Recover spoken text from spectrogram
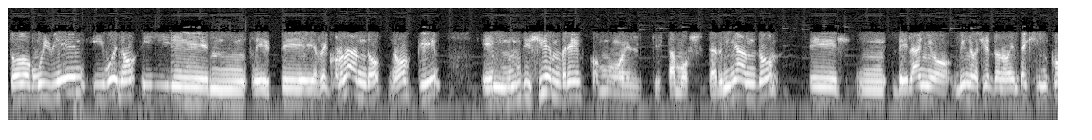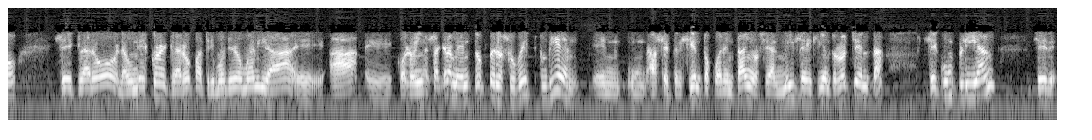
Todo muy bien y bueno, y eh, este, recordando, ¿no? Que en diciembre, como el que estamos terminando, eh, del año 1995 se declaró, la UNESCO declaró Patrimonio de la Humanidad eh, a eh, Colonia Sacramento, pero a su vez también en, hace 340 años, o sea, en 1680, se cumplían, se,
